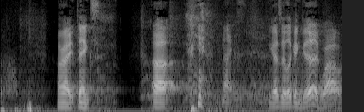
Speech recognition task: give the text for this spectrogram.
All right, thanks. Uh, nice. You guys are looking good. Wow.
